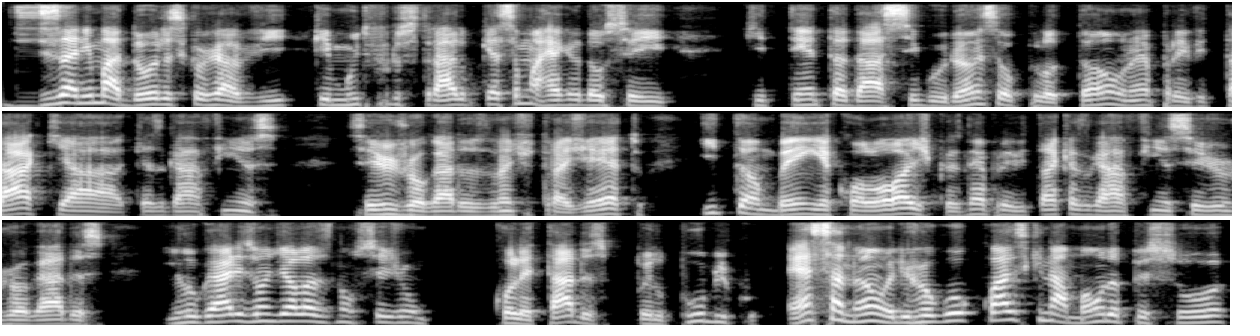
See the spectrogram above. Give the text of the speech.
desanimadoras que eu já vi. Fiquei muito frustrado, porque essa é uma regra da UCI que tenta dar segurança ao pelotão, né, para evitar que, a, que as garrafinhas sejam jogadas durante o trajeto e também ecológicas, né, para evitar que as garrafinhas sejam jogadas em lugares onde elas não sejam coletadas pelo público. Essa não, ele jogou quase que na mão da pessoa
